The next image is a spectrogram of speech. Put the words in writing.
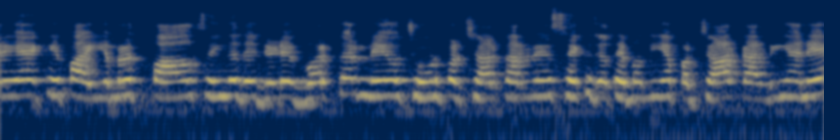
ਰਿਹਾ ਹੈ ਕਿ ਭਾਈ ਅਮਰਤਪਾਲ ਸਿੰਘ ਦੇ ਜਿਹੜੇ ਵਰਕਰ ਨੇ, ਉਹ ਚੋਣ ਪ੍ਰਚਾਰ ਕਰ ਰਹੇ ਸਿੱਖ ਜਥੇਬੰਦੀਆਂ ਪ੍ਰਚਾਰ ਕਰ ਰਹੀਆਂ ਨੇ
